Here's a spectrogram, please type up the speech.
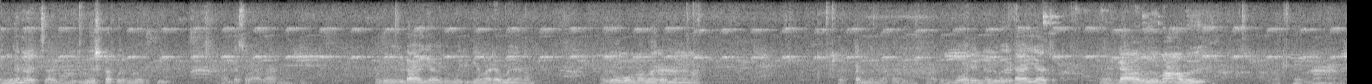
എങ്ങനെ വെച്ചാലും മുരിങ്ങ ഇഷ്ടപ്പെടുന്നവർക്ക് നല്ല സ്വാദാണ് ഒരു വീടായ ഒരു മുരിങ്ങ മരം വേണം ഒരു ഓമ മരം വേണം. പെട്ടെന്നുള്ള കറി അതുപോലെ തന്നെ ഒരു വീടായ പ്ലാവ് മാവ് എല്ലാം വേണം.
